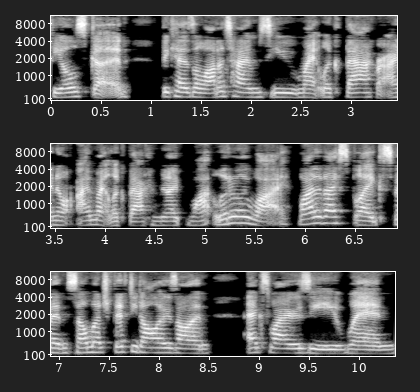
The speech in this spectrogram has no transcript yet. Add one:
feels good. Because a lot of times you might look back, or I know I might look back and be like, "What? Literally, why? Why did I like spend so much fifty dollars on X, Y, or Z when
